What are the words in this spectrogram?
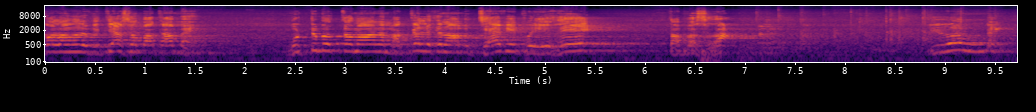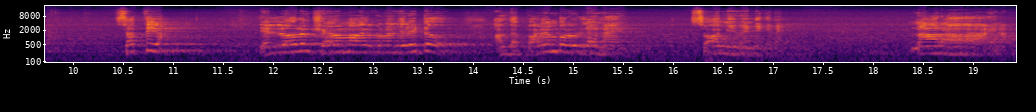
குலங்கிற வித்தியாசம் பார்க்காம ஒட்டுமொத்தமான மக்களுக்கு நாம் சேவை புரியுது தபஸ் தான் இதுதான் உண்மை. சத்தியம். எல்லோரும் க்ஷேமமாக இருக்கணும்னு சொல்லிட்டு அந்த பரம்பொருளில் இல்லைன்னு சுவாமி வேண்டிக்கிறேன். நாராயணம்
